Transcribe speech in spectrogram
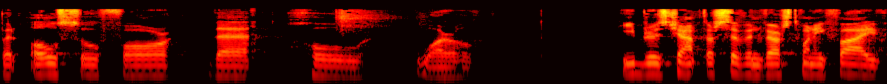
but also for the whole world. Hebrews chapter 7 verse 25.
